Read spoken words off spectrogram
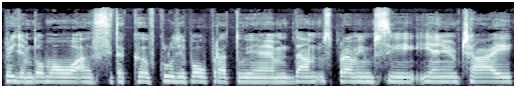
prídem domov a si tak v kľude poupratujem, dám, spravím si, ja neviem, čaj,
